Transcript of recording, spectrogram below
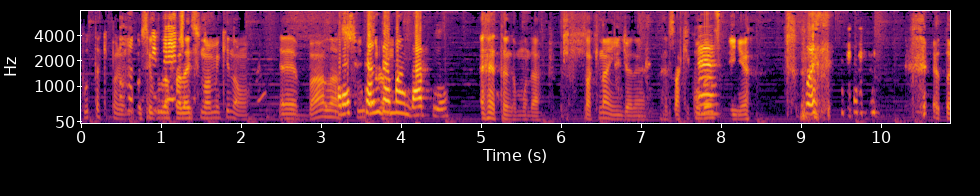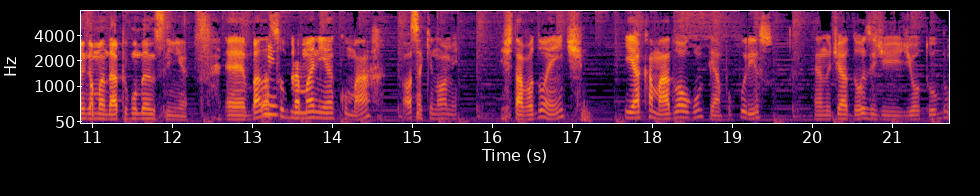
Puta que pariu, não consigo lá falar esse nome aqui não. É Bala Parece Tanga Mandapu. É Tangamandap. Só que na Índia, né? Só que com É. dancinha. Pois É Tangamandap com dancinha. É, Bala Isso. Subramanian Kumar, nossa que nome, estava doente e acamado há algum tempo. Por isso, né, no dia 12 de, de outubro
